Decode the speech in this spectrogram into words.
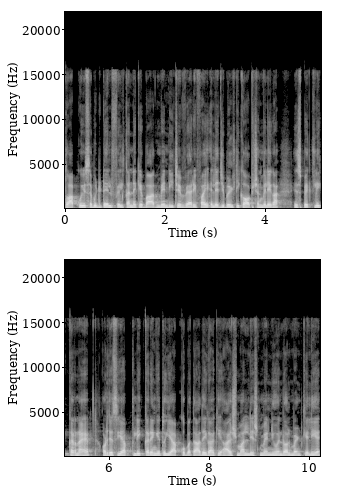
तो आपको ये सभी डिटेल फिल करने के बाद में नीचे वेरीफाई एलिजिबिलिटी का ऑप्शन मिलेगा। इस पर क्लिक करना है। और जैसे ही आप क्लिक करेंगे तो ये आपको बता देगा कि आयुष्मान लिस्ट में न्यू एनरोलमेंट इनरोलमेंट के लिए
